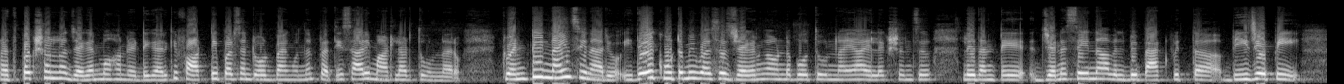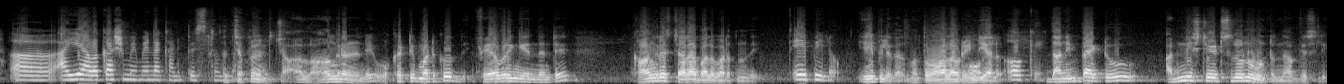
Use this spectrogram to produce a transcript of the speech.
ప్రతిపక్షంలో జగన్మోహన్ రెడ్డి గారికి ఫార్టీ పర్సెంట్ ఓట్ బ్యాంక్ ఉందని ప్రతిసారి మాట్లాడుతూ ఉన్నారు. ట్వంటీ నైన్ సినారియో ఇదే కూటమి వర్సెస్ జగన్గా ఉండబోతూ ఉన్నాయా ఎలక్షన్స్? లేదంటే Janasena will be back with BJP అయ్యే అవకాశం ఏమైనా కనిపిస్తుంది? అది చెప్పలేండి చాలా లాంగ్ రన్ అండి. ఒకటి మటుకు ఫేవరింగ్ ఏంటంటే కాంగ్రెస్ చాలా బలపడుతుంది. ఏపీలో? ఏపీలో కాదు మొత్తం ఆల్ ఓవర్ ఇండియాలో దాని ఇంపాక్ట్ అన్ని స్టేట్స్ లోనూ ఉంటుంది ఆబ్వియస్లీ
